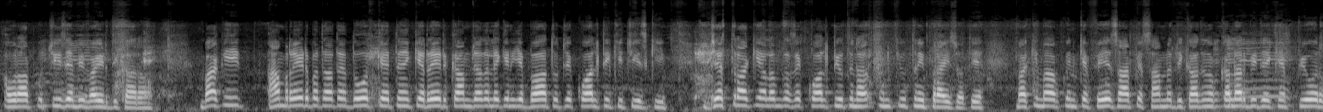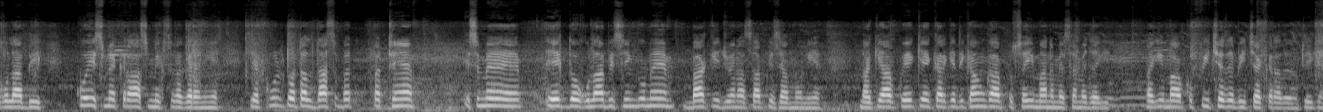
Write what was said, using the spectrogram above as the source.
اور آپ کو چیزیں بھی وائٹ دکھا رہا ہوں۔ باقی ہم ریٹ بتاتے ہیں، دوست کہتے ہیں کہ ریٹ کم زیادہ، لیکن یہ بات ہوتی ہے کوالٹی کی چیز کی۔ جس طرح کی الحمدہ سے کوالٹی اتنا، ان کی اتنی پرائس ہوتی ہے۔ باقی میں آپ کو ان کے فیس آپ کے سامنے دکھا دوں کلر بھی دیکھیں پیور گلابی، کوئی اس میں کراس مکس وغیرہ نہیں ہے۔ یہ کل ٹوٹل دس پٹھے ہیں۔ اس میں ایک دو گلابی سنگوں میں، باقی جو ہے نا سب کی سب ہونی ہے۔ باقی آپ کو ایک ایک کر کے دکھاؤں گا، آپ کو صحیح معنی میں سمجھ آئے گی۔ باقی میں آپ کو پیچھے سے بھی چیک کرا دیتا ہوں، ٹھیک ہے؟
